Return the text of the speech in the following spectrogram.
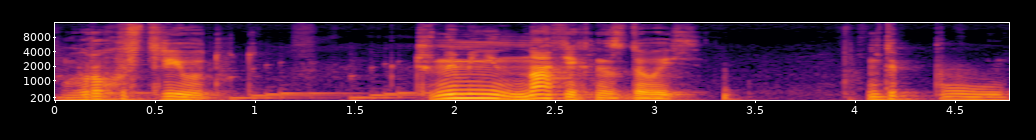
горохостріли тут. Чи вони мені нафіг не здались? Ну, типу.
